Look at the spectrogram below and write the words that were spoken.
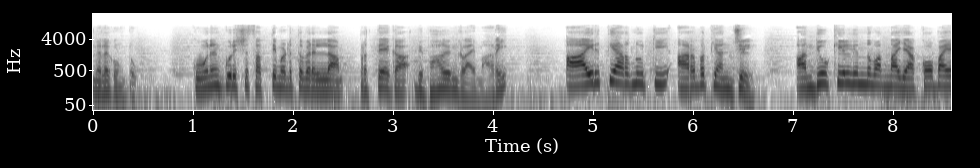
നിലകൊണ്ടു. കൂനൻകുരിശ് സത്യമെടുത്തവരെല്ലാം പ്രത്യേക വിഭാഗങ്ങളായി മാറി. ആയിരത്തി അറുന്നൂറ്റി അറുപത്തി അഞ്ചിൽ അന്ത്യോക്കിയിൽ നിന്ന് വന്ന യാക്കോബായ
